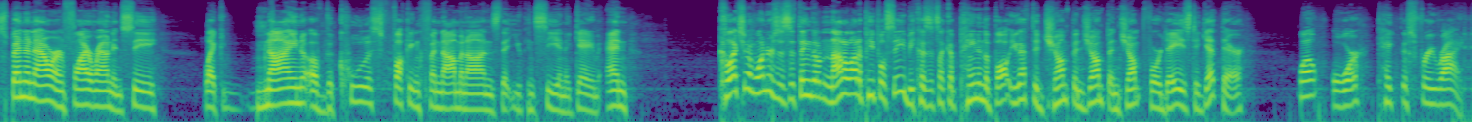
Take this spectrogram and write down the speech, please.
spend an hour and fly around and see like nine of the coolest fucking phenomenons that you can see in a game. And Collection of Wonders is a thing that not a lot of people see because it's like a pain in the ball. You have to jump and jump and jump for days to get there. Well, or take this free ride.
